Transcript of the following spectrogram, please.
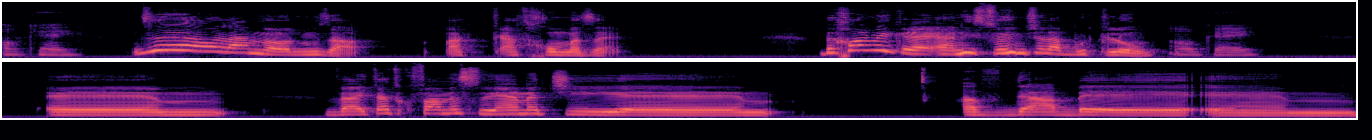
אוקיי. זה עולם מאוד מוזר, התחום הזה. בכל מקרה, הנישואים שלה בוטלו. אוקיי. אמ, והייתה תקופה מסוימת שהיא אמ, עבדה ב... אמ,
